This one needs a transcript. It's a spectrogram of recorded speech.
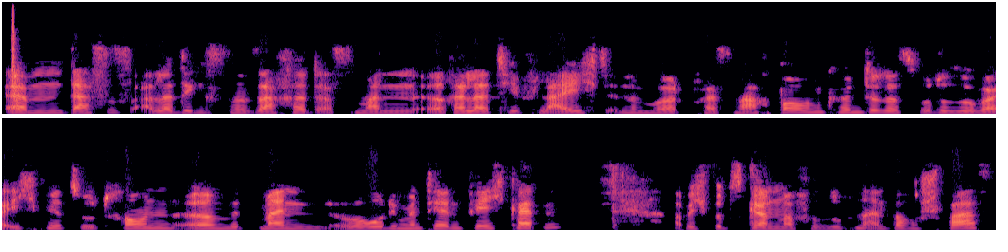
Ähm, das ist allerdings eine Sache, dass man relativ leicht in einem WordPress nachbauen könnte. Das würde sogar ich mir zutrauen äh, mit meinen rudimentären Fähigkeiten. Aber ich würde es gerne mal versuchen, einfach Spaß.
